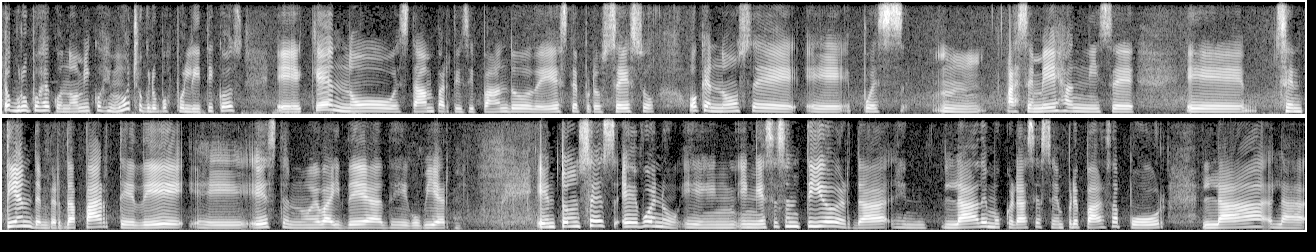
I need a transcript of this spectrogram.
los grupos económicos y muchos grupos políticos eh, que no están participando de este proceso o que no se, eh, pues, mm, asemejan ni se eh, se entienden, ¿verdad?, parte de eh, esta nueva idea de gobierno. Entonces, eh, bueno, en, ese sentido, ¿verdad? la democracia siempre pasa por la,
